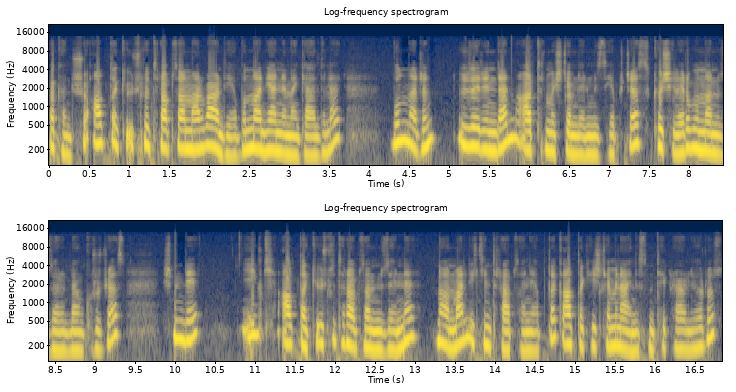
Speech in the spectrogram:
Bakın şu alttaki üçlü trabzanlar var diye bunlar yan yana geldiler. Bunların üzerinden artırma işlemlerimizi yapacağız. Köşeleri bunların üzerinden kuracağız. Şimdi ilk alttaki üçlü trabzanın üzerine normal ikili trabzan yaptık. Alttaki işlemin aynısını tekrarlıyoruz.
